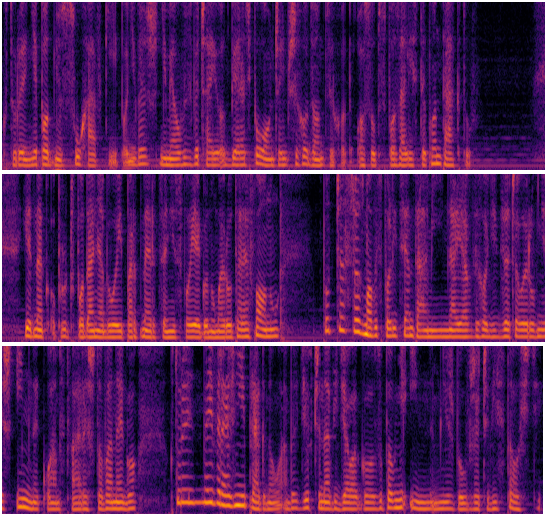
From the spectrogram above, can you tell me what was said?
który nie podniósł słuchawki, ponieważ nie miał w zwyczaju odbierać połączeń przychodzących od osób spoza listy kontaktów. Jednak oprócz podania byłej partnerce nie swojego numeru telefonu, podczas rozmowy z policjantami na jaw wychodzić zaczęły również inne kłamstwa aresztowanego, który najwyraźniej pragnął, aby dziewczyna widziała go zupełnie innym niż był w rzeczywistości.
